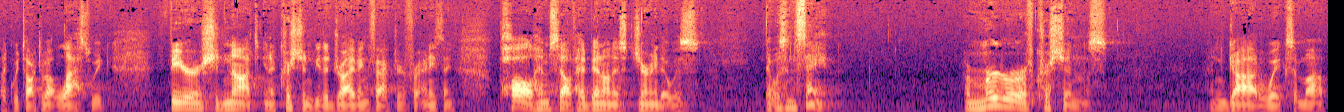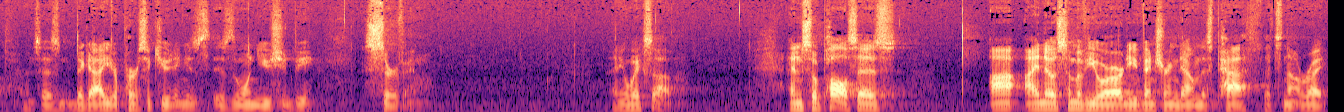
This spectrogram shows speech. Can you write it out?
like we talked about last week. Fear should not, in a Christian, be the driving factor for anything. Paul himself had been on this journey that was, that was insane. A murderer of Christians. And God wakes him up and says, The guy you're persecuting is, is the one you should be serving. And he wakes up. And so Paul says, I, I know some of you are already venturing down this path that's not right.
